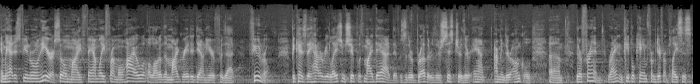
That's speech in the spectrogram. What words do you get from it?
And we had his funeral here. So, my family from Ohio, a lot of them migrated down here for that funeral because they had a relationship with my dad that was their brother, their sister, their aunt, I mean, their uncle, um, their friend, right? And people came from different places,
